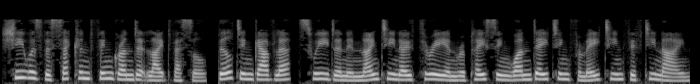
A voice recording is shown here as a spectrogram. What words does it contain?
She was the second Fingrundet light vessel, built in Gävle, Sweden in 1903 and replacing one dating from 1859.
